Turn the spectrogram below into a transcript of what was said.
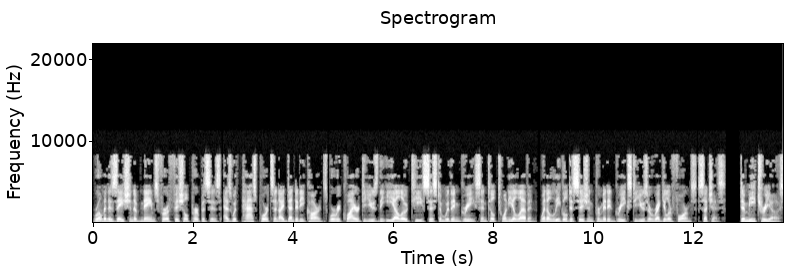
Romanization of names for official purposes as with passports and identity cards were required to use the ELOT system within Greece until 2011, when a legal decision permitted Greeks to use irregular forms such as Demetrios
